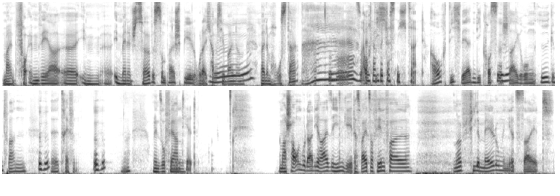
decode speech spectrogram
mein VMware äh, im, äh, im Managed Service zum Beispiel oder ich habe es mhm. hier bei einem, mhm. bei einem Hoster. Ah, ja, so einfach dich, wird das nicht sein. Auch dich werden die Kostensteigerungen mhm. irgendwann mhm. äh, treffen. Mhm. Ja? Und insofern Garantiert. Mal schauen, wo da die Reise hingeht. Das war jetzt auf jeden Fall ne, viele Meldungen jetzt seit,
